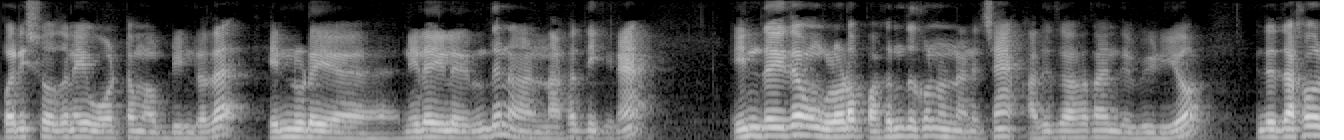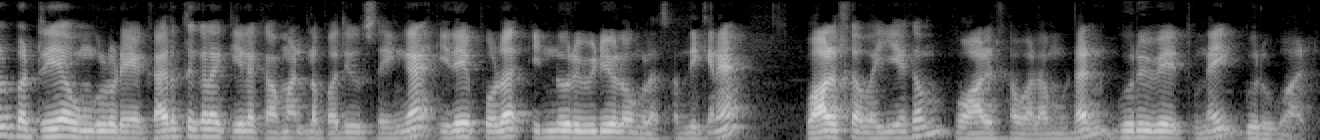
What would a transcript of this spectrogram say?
பரிசோதனை ஓட்டம் அப்படின்றத என்னுடைய நிலையிலிருந்து நான் நகர்த்திக்கிறேன். இந்த இதை உங்களோட பகிர்ந்துக்கணும்னு நினச்சேன். அதுக்காக தான் இந்த வீடியோ. இந்த தகவல் பற்றிய உங்களுடைய கருத்துக்களை கீழே கமெண்ட்டில் பதிவு செய்யுங்க. இதே போல் இன்னொரு வீடியோவில் உங்களை சந்திக்கிறேன். வாழ்க வையகம் வாழ்க வளமுடன். குருவே துணை குரு வாழ்க.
